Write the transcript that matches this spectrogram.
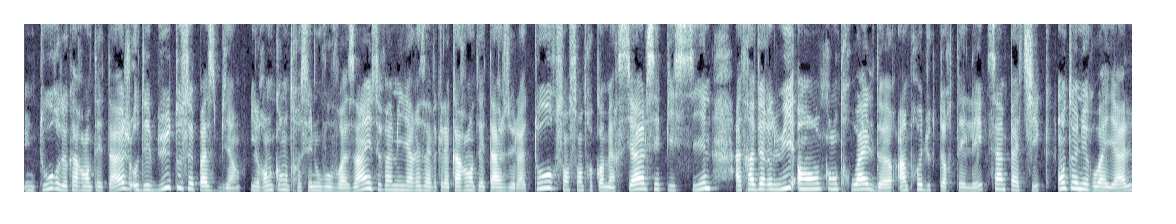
Une tour de 40 étages. Au début, tout se passe bien. Il rencontre ses nouveaux voisins, il se familiarise avec les 40 étages de la tour, son centre commercial, ses piscines. À travers lui, on rencontre Wilder, un producteur télé, sympathique, Anthony Royal,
